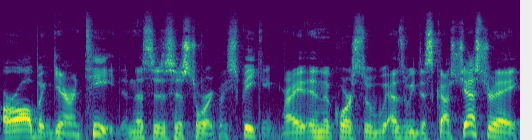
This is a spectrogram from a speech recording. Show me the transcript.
are all but guaranteed. And this is historically speaking, right? And of course, as we discussed yesterday,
